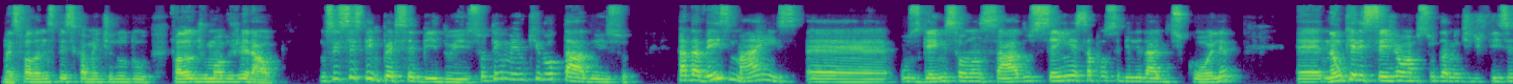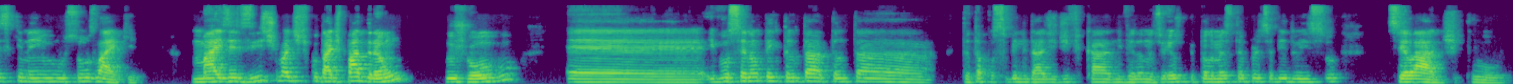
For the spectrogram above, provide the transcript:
mas falando especificamente do, do- falando de um modo geral. Não sei se vocês têm percebido isso, eu tenho meio que notado isso. Cada vez mais é, os games são lançados sem essa possibilidade de escolha. É, não que eles sejam absurdamente difíceis que nem o Souls-like, mas existe uma dificuldade padrão do jogo, é, e você não tem tanta, tanta, tanta possibilidade de ficar nivelando isso. Eu, pelo menos, tenho percebido isso, sei lá, tipo,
